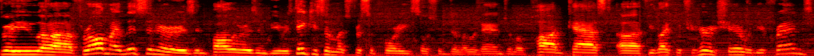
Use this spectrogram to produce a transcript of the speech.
For you, uh, for all my listeners and followers and viewers, thank you so much for supporting Social Gelo with Angelo podcast. Uh, if you like what you heard, share with your friends.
